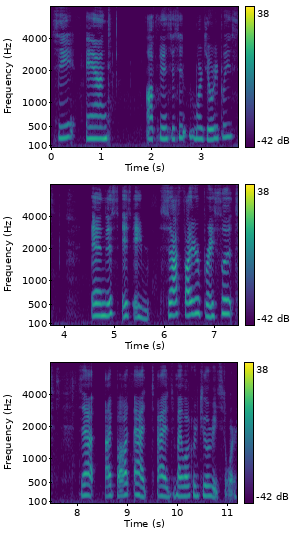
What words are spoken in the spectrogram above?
See, and off-screen assistant, more jewelry please. And this is a sapphire bracelet that I bought at, at my local jewelry store.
